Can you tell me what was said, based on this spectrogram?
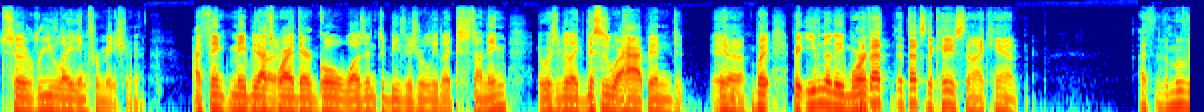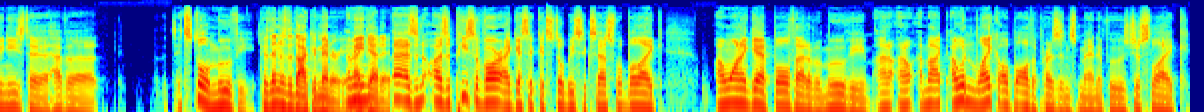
to relay information. I think maybe that's Right. why their goal wasn't to be visually like stunning. It was to be like this is what happened. And, Yeah. But but even though they weren't that if that's the case, then I can't. I th- the movie needs to have a. It's, it's still a movie. because then it's a documentary. I mean, I get it. as an as a piece of art, I guess it could still be successful. But like, I want to get both out of a movie. I don't, I don't I'm not I wouldn't like all, all the President's Men if it was just like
